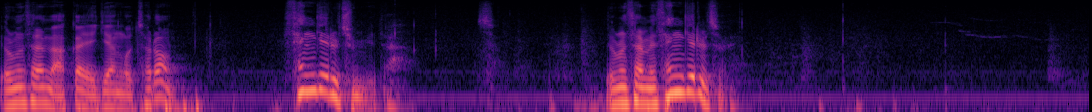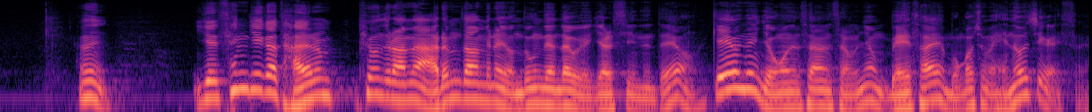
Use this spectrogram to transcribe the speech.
여러분 삶에 아까 얘기한 것처럼 생기를 줍니다. 그렇죠? 여러분 삶에 생기를 줘요. 이게 생기가 다른 표현으로 하면 아름다움이랑 연동된다고 얘기할 수 있는데요. 깨어있는 영혼을 사는 사람은요 매사에 뭔가 좀 에너지가 있어요.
